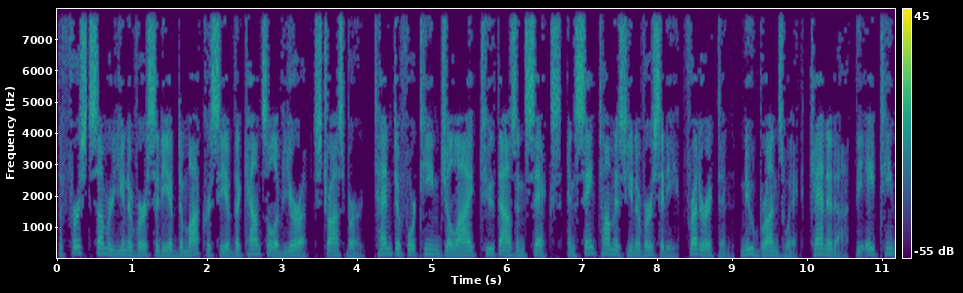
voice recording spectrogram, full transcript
the first summer University of Democracy of the Council of Europe Strasbourg, 10–14 July 2006, and St. Thomas University, Fredericton, New Brunswick, Canada, 18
